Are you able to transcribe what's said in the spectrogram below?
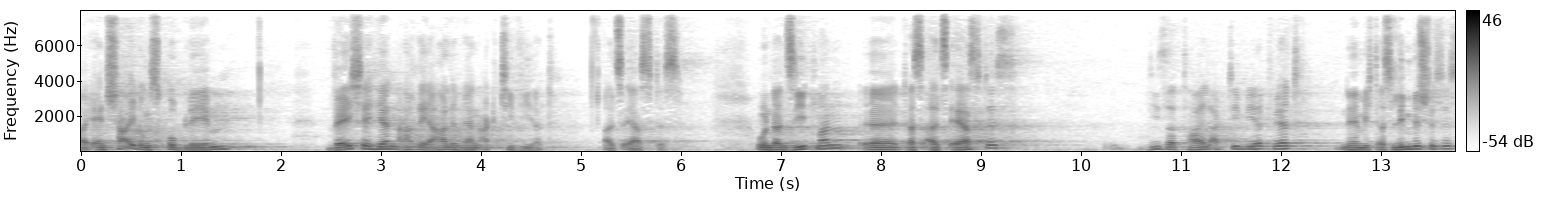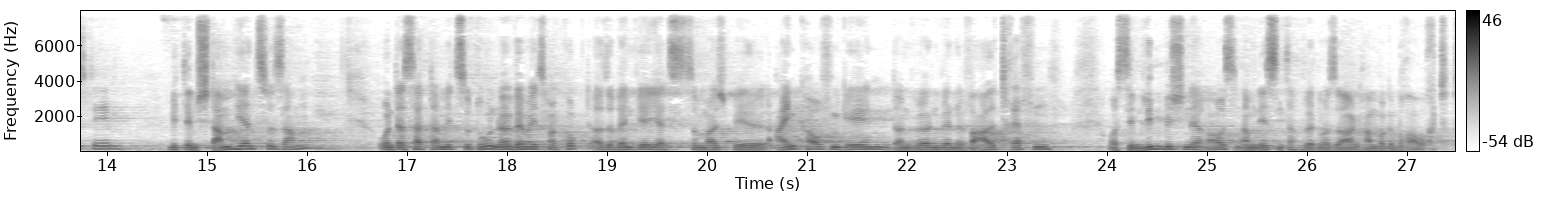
bei Entscheidungsproblemen, welche Hirnareale werden aktiviert als erstes. Und dann sieht man, äh, dass als erstes dieser Teil aktiviert wird, nämlich das limbische System mit dem Stammhirn zusammen. Und das hat damit zu tun, ne, wenn man jetzt mal guckt, also wenn wir jetzt zum Beispiel einkaufen gehen, dann würden wir eine Wahl treffen aus dem Limbischen heraus und am nächsten Tag würden wir sagen, haben wir gebraucht.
